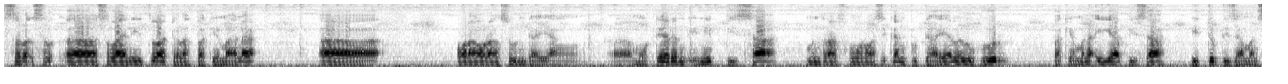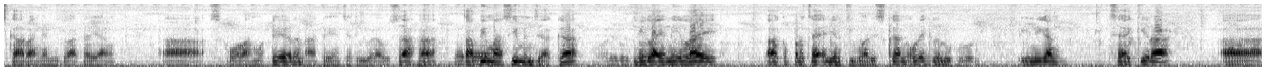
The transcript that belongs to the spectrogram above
sel- sel- uh, selain itu adalah bagaimana uh, orang-orang Sunda yang uh, modern ini bisa mentransformasikan budaya leluhur bagaimana ia bisa hidup di zaman sekarang kan itu ada yang uh, sekolah modern ada yang jadi wirausaha tapi masih menjaga nilai-nilai uh, kepercayaan yang diwariskan oleh leluhur. Ini kan saya kira uh,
